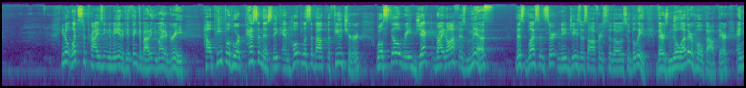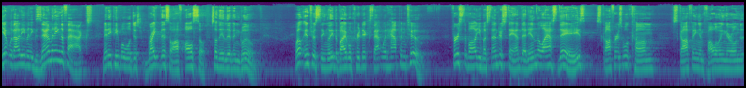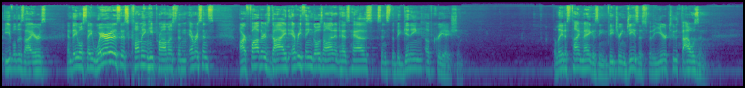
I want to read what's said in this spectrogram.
You know, what's surprising to me, and if you think about it, you might agree, how people who are pessimistic and hopeless about the future will still reject right off as myth this blessed certainty Jesus offers to those who believe. There's no other hope out there, and yet without even examining the facts, many people will just write this off also, so they live in gloom. Well, interestingly, the Bible predicts that would happen too. First of all, you must understand that in the last days, scoffers will come, scoffing and following their own evil desires, and they will say, Where is this coming he promised? And ever since our fathers died, everything goes on it has, has since the beginning of creation. The latest Time magazine featuring Jesus for the year 2000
